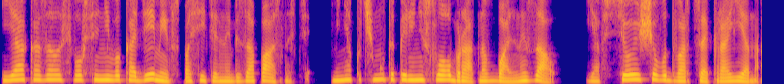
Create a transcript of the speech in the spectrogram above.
Я оказалась вовсе не в академии в спасительной безопасности. Меня почему-то перенесло обратно в бальный зал. Я все еще во дворце Краена.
